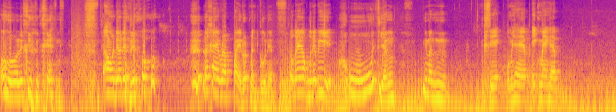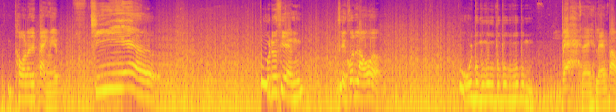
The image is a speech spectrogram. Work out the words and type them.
โอ้โหเลยเครื่องแข่งเอาเดี๋ยวเดี๋ยวเดี๋ยวแล้วใครรับไปรถเหมือนกูเนี่ยโอเคขอบคุณพี่โอ้เสียง นี่มันพีซีเอ็กไม่ใช่ครับเอ็กแม็กครับทอน่าจะแต่งเนี่ยเชี่ยโอ้ดูเสียง เสียงคนเราอะโอ้ยบุ้มบุ้มบุ้มบุ้มบุ้มบุ้มบุ้มแปะเลยแรงเปล่า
